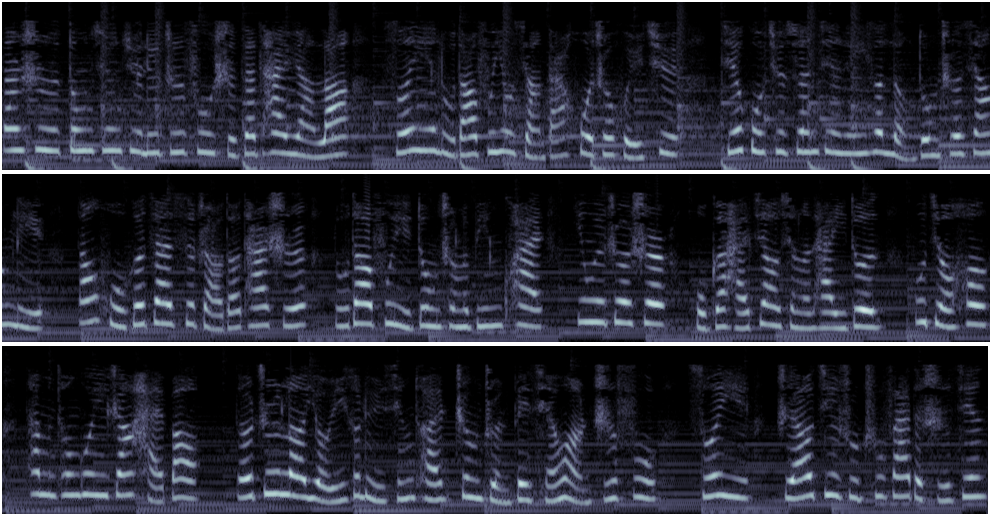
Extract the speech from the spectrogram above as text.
但是东京距离知府实在太远了，所以鲁道夫又想搭货车回去。结果却钻进了一个冷冻车厢里。当虎哥再次找到他时，鲁道夫已冻成了冰块。因为这事儿，虎哥还教训了他一顿。不久后，他们通过一张海报得知了有一个旅行团正准备前往支付，所以只要记住出发的时间，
